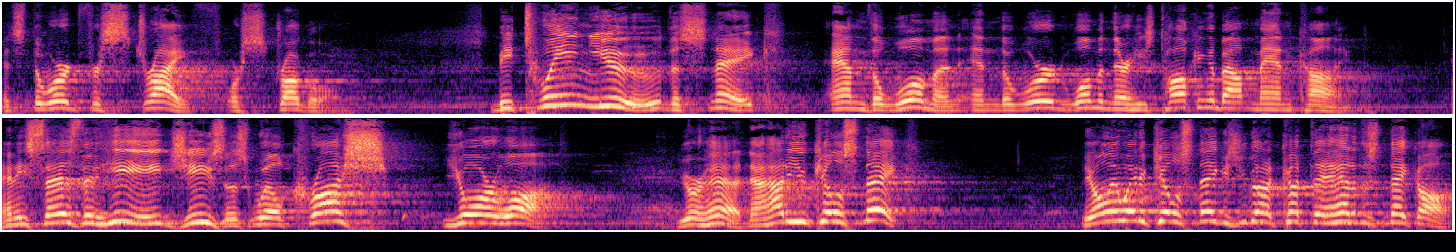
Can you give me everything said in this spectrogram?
It's the word for strife or struggle between you, the snake, and the woman, and the word woman there, he's talking about mankind. And he says that he, Jesus, will crush your what? Your head. Now, how do you kill a snake? The only way to kill a snake is you got to cut the head of the snake off.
